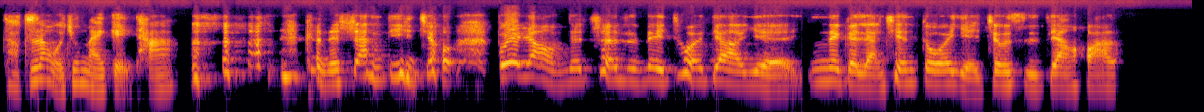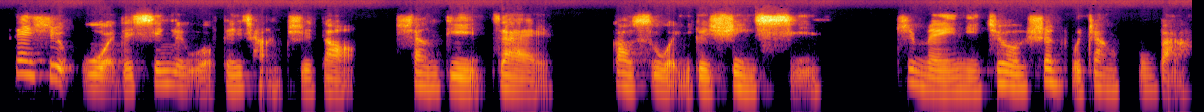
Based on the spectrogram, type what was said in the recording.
早知道我就买给他。可能上帝就不会让我们的车子被拖掉，也那个两千多，也就是这样花了。但是我的心里，我非常知道，上帝在告诉我一个讯息：志梅，你就顺服丈夫吧。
